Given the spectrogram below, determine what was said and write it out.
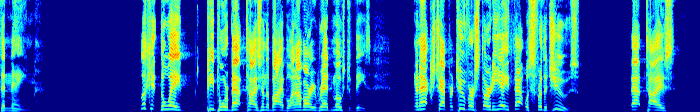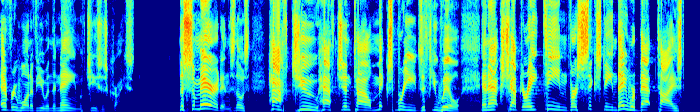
the name. Look at the way people were baptized in the Bible, and I've already read most of these. In Acts chapter 2, verse 38, that was for the Jews baptize every one of you in the name of Jesus Christ. The Samaritans, those half Jew, half Gentile mixed breeds, if you will, in Acts chapter 18, verse 16, they were baptized,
